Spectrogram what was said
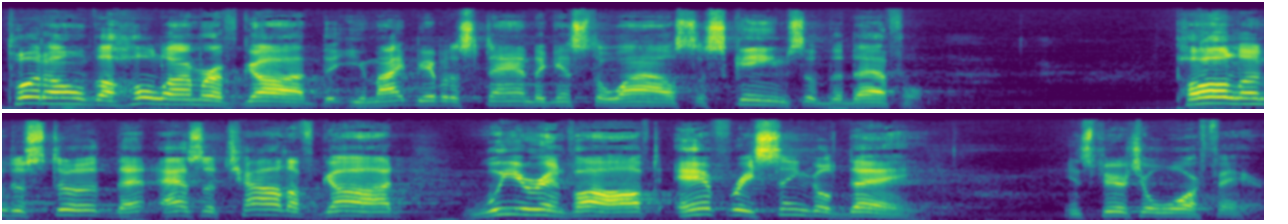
Put on the whole armor of God that you might be able to stand against the wiles, the schemes of the devil. Paul understood that as a child of God, we are involved every single day in spiritual warfare.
